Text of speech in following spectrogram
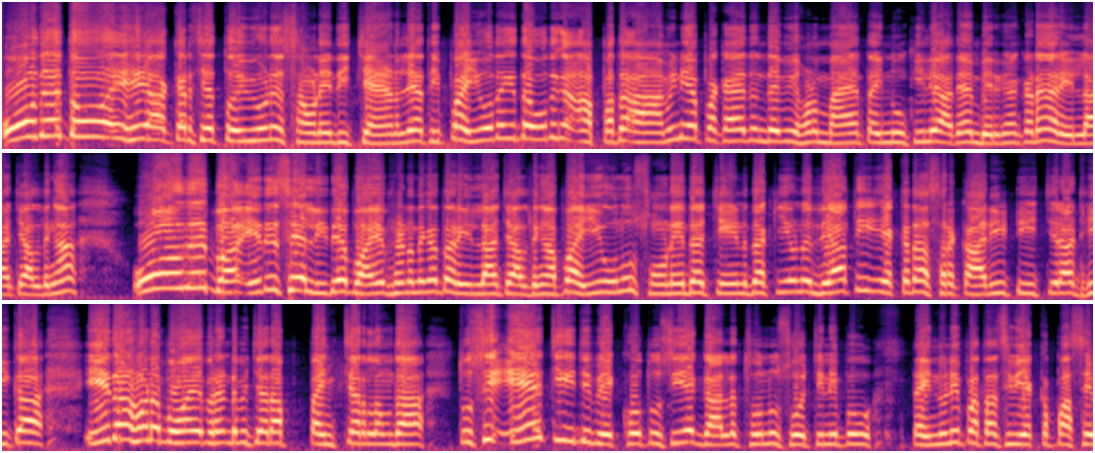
ਉਹਦੇ ਤੋਂ ਇਹ ਆਕਰਸ਼ਿਤ ਹੋਈ ਵੀ ਉਹਨੇ ਸੋਨੇ ਦੀ ਚੈਨ ਲਿਆਤੀ ਭਾਈ, ਉਹਦੇ ਤਾਂ ਉਹਦੀਆਂ ਆਪਾਂ ਤਾਂ ਆਮ ਹੀ ਨਹੀਂ ਆਪਾਂ ਕਹਿ ਦਿੰਦੇ ਵੀ ਹੁਣ ਮੈਂ ਤੈਨੂੰ ਕੀ ਲਿਆ ਦਿਆਂ, ਮੇਰੀਆਂ ਕਿਹੜਾ ਰੇਲਾਂ ਚੱਲਦੀਆਂ। ਉਹਦੇ ਇਹਦੇ ਸਹੇਲੀ ਦੇ ਬॉयਫ੍ਰੈਂਡ ਦੀਆਂ ਤਾਂ ਰੇਲਾਂ ਚੱਲਦੀਆਂ। ਭਾਈ, ਉਹਨੂੰ ਸੋਨੇ ਦਾ ਚੇਨ ਦਾ ਕੀ ਉਹਨੇ ਲਿਆਤੀ ਇੱਕ ਦਾ ਸਰਕਾਰੀ ਟੀਚਰ ਆ, ਠੀਕ ਆ। ਇਹਦਾ ਹੁਣ ਬॉयਫ੍ਰੈਂਡ ਵਿਚਾਰਾ ਪੈਂਚਰ ਲਾਉਂਦਾ। ਤੁਸੀਂ ਇਹ ਚੀਜ਼ ਵੇਖੋ, ਤੁਸੀਂ ਇਹ ਗੱਲ ਤੁਹਾਨੂੰ ਸੋਚਣੀ ਪਊ। ਤੈਨੂੰ ਨਹੀਂ ਪਤਾ ਸੀ ਵੀ ਇੱਕ ਪਾਸੇ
